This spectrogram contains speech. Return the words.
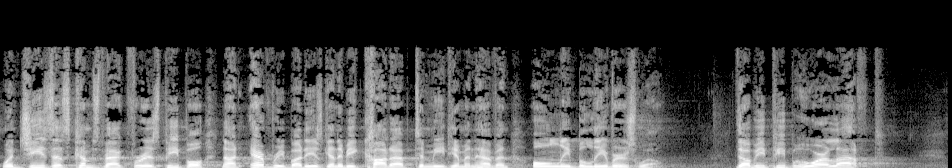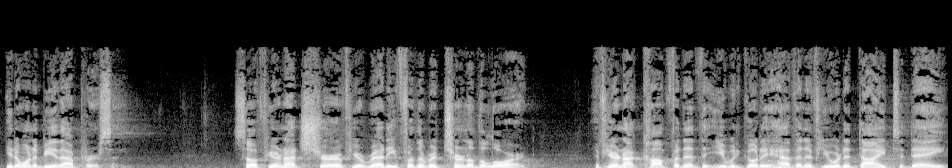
When Jesus comes back for his people, not everybody is going to be caught up to meet him in heaven. Only believers will. There'll be people who are left. You don't want to be that person. So if you're not sure if you're ready for the return of the Lord, if you're not confident that you would go to heaven if you were to die today,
